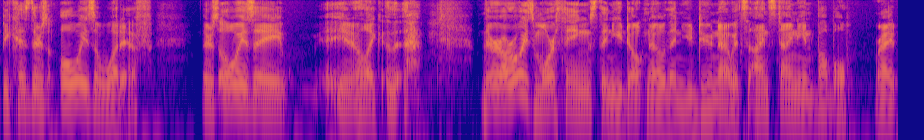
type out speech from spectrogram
because there's always a what if. There's always a you know like there are always more things than you don't know than you do know. It's the Einsteinian bubble, right?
